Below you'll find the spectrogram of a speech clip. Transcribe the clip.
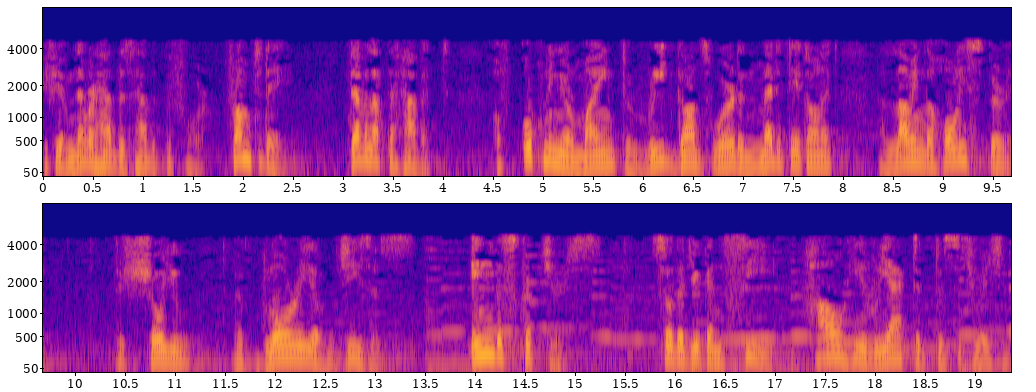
if you have never had this habit before, from today, develop the habit of opening your mind to read God's Word and meditate on it, allowing the Holy Spirit to show you the glory of Jesus in the Scriptures so that you can see how He reacted to situations,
